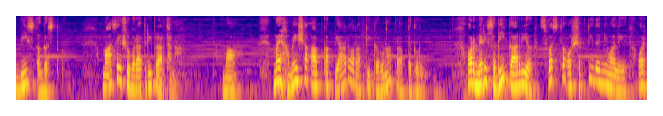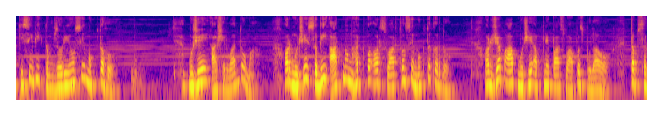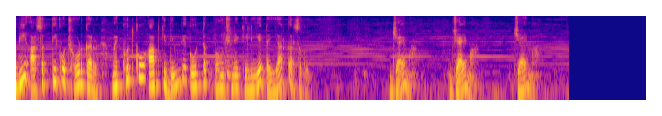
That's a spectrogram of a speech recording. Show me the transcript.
20 अगस्त। माँ से शुभरात्रि प्रार्थना। माँ, मैं हमेशा आपका प्यार और आपकी करुणा प्राप्त करूँ और मेरे सभी कार्य स्वस्थ और शक्ति देने वाले और किसी भी कमजोरियों से मुक्त हो। मुझे आशीर्वाद दो माँ और मुझे सभी आत्म महत्व और स्वार्थों से मुक्त कर दो। और जब आप मुझे अपने पास वापस बुलाओ, तब सभी आसक्ति को छोड़कर मैं खुद को आपकी दिव्य गोद तक पहुँचने के लिए तैयार कर सकूँ। जय माँ जय माँ जय माँ।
